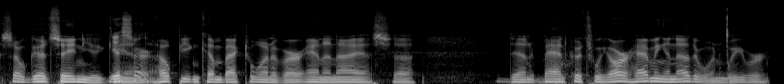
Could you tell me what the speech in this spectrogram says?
so good seeing you again. Yes, sir. I hope you can come back to one of our Ananias uh, banquets. We are having another one. We were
